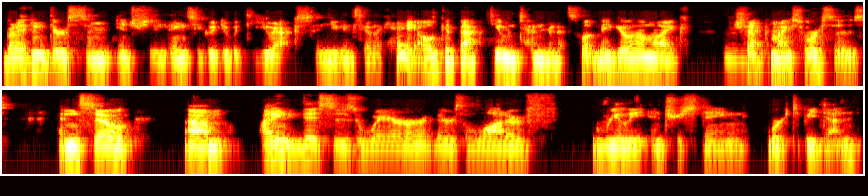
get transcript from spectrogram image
But I think there's some interesting things you could do with the UX, and you can say like, "Hey, I'll get back to you in 10 minutes. Let me go and like mm-hmm. check my sources." And so um, I think this is where there's a lot of really interesting work to be done.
